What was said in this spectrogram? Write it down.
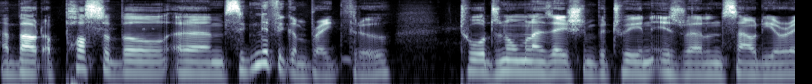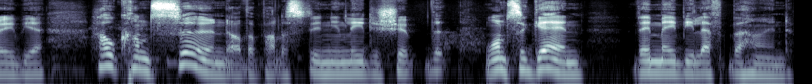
about a possible um, significant breakthrough towards normalization between Israel and Saudi Arabia. How concerned are the Palestinian leadership that once again they may be left behind?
